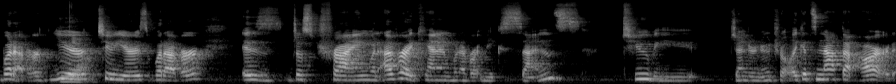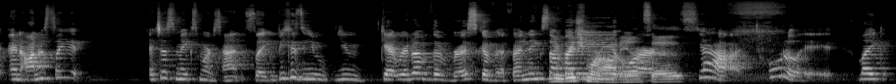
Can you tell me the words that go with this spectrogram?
whatever year Yeah. two years whatever is just trying whenever i can and whenever it makes sense to be gender neutral. Like it's not that hard. And honestly it just makes more sense. Like because you you get rid of the risk of offending you somebody reach more or audiences. yeah totally. Like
